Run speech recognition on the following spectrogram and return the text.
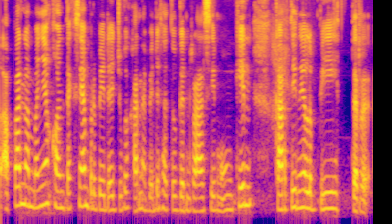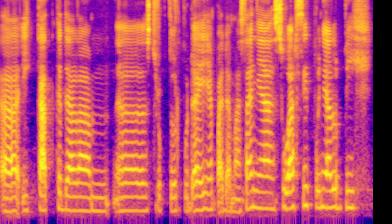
apa namanya konteksnya berbeda juga karena beda satu generasi. Mungkin Kartini lebih terikat ke dalam struktur budayanya pada masanya. Suwarsi punya lebih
